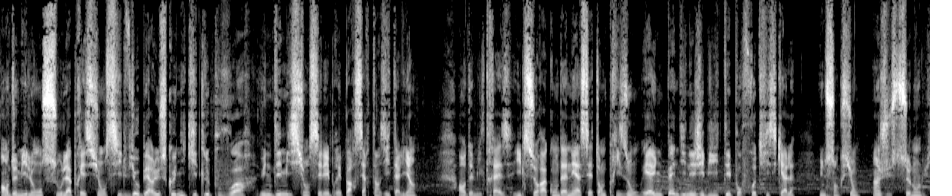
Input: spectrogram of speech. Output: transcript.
En 2011, sous la pression, Silvio Berlusconi quitte le pouvoir, une démission célébrée par certains Italiens. En 2013, il sera condamné à 7 ans de prison et à une peine d'inégibilité pour fraude fiscale, une sanction injuste selon lui.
